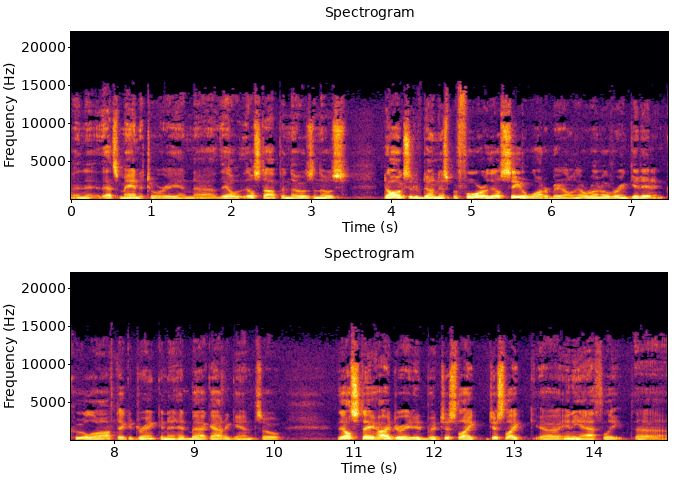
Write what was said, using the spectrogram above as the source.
and that's mandatory. And uh, they'll they'll stop in those. And those dogs that have done this before, they'll see a water barrel and they'll run over and get in and cool off, take a drink, and then head back out again. So they'll stay hydrated, but just like just like uh, any athlete, uh,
